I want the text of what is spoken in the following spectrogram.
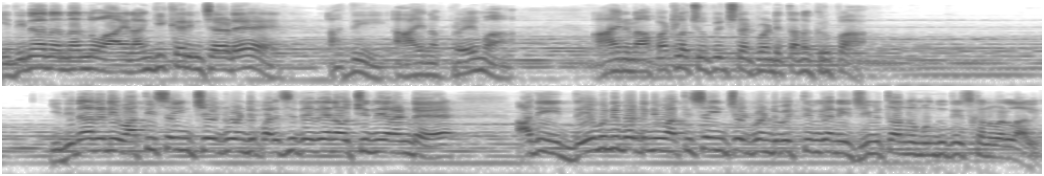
ఈ దినాన నన్ను ఆయన అంగీకరించాడే అది ఆయన ప్రేమ. ఆయన నా పట్ల చూపించినటువంటి తన కృప. ఈ దినాన నీవు అతిశయించేటువంటి పరిస్థితి ఏదైనా వచ్చింది అని అంటే అది దేవుని బట్టి నీవు అతిశయించేటువంటి వ్యక్తివిగా నీ జీవితాన్ని ముందు తీసుకొని వెళ్ళాలి.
